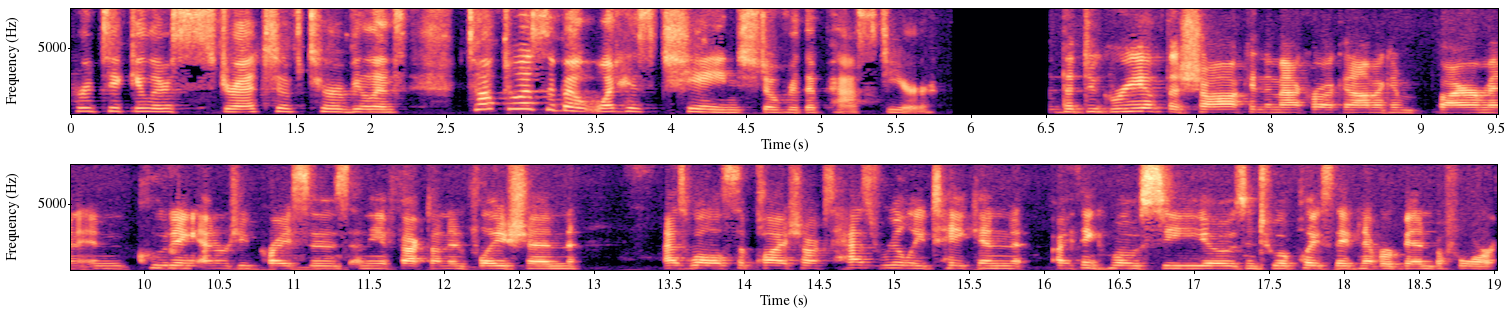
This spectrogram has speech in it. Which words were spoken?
particular stretch of turbulence. Talk to us about what has changed over the past year. The degree of the shock in the macroeconomic environment, including energy prices and the effect on inflation, as well as supply shocks, has really taken, I think, most CEOs into a place they've never been before.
